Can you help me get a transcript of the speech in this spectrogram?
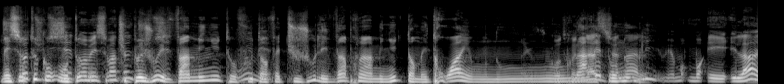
toi, surtout tu qu'on disais, on- toi, mais ce matin, tu peux jouer disais- 20 minutes au Oui, foot en fait. Tu joues les 20 premières minutes, t'en mets 3 et on, on, Contre on arrête, on oublie. Et, et là,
